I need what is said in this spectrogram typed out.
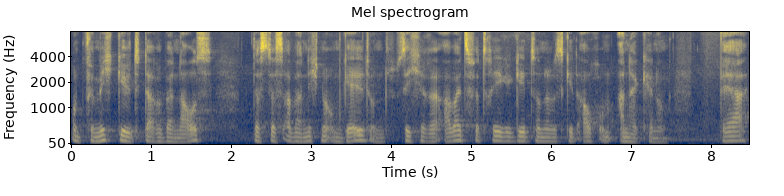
Und für mich gilt darüber hinaus, dass das aber nicht nur um Geld und sichere Arbeitsverträge geht, sondern es geht auch um Anerkennung. Wer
